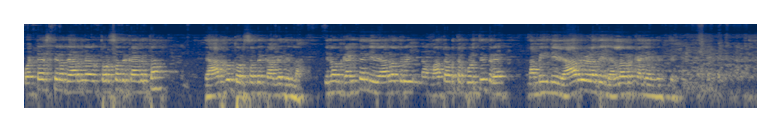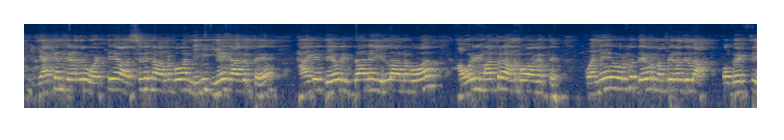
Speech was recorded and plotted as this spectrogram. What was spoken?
ಹೊಟ್ಟೆ ಹಸ್ತಿರೋದು ಯಾರನ್ನ ತೋರ್ಸೋದಕ್ಕಾಗುತ್ತಾ? ಯಾರಿಗೂ ತೋರ್ಸೋದಕ್ಕಾಗೋದಿಲ್ಲ. ಇನ್ನೊಂದು ಗಂಟೆ ನೀವು ಯಾರಾದರೂ ಈಗ ನಾವು ಮಾತಾಡ್ತಾ ಕುಳಿತಿದ್ರೆ ನಮಗೆ ನೀವು ಯಾರು ಹೇಳೋದಿಲ್ಲ, ಎಲ್ಲರೂ ಖಾಲಿಯಾಗಿರ್ತೀವಿ ಯಾಕೆಂತ ಹೇಳಿದ್ರೆ ಹೊಟ್ಟೆಯ ಹಸುವಿನ ಅನುಭವ ನಿಮಗೆ ಹೇಗಾಗುತ್ತೆ, ಹಾಗೆ ದೇವರು ಇದ್ದಾನೆ ಇಲ್ಲ ಅನುಭವ ಅವ್ರಿಗೆ ಮಾತ್ರ ಅನುಭವ ಆಗುತ್ತೆ. ಕೊನೆಯವರೆಗೂ ದೇವ್ರು ನಂಬಿರೋದಿಲ್ಲ. ಒಬ್ಬ ವ್ಯಕ್ತಿ,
